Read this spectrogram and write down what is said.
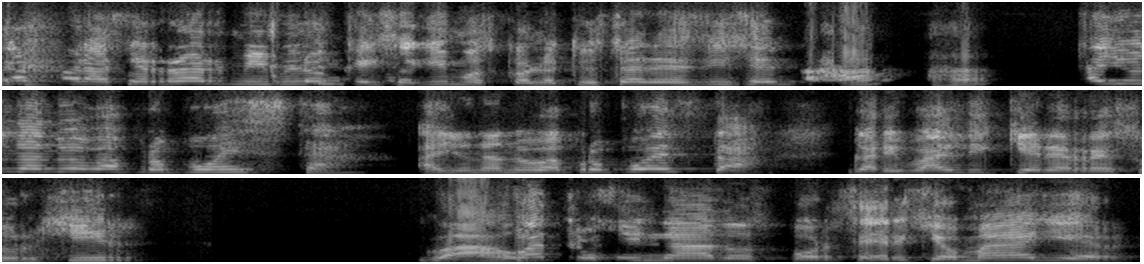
ya para cerrar mi bloque y seguimos con lo que ustedes dicen, Ajá, ajá. hay una nueva propuesta, hay una nueva propuesta. Garibaldi quiere resurgir, Wow. patrocinados por Sergio Mayer,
